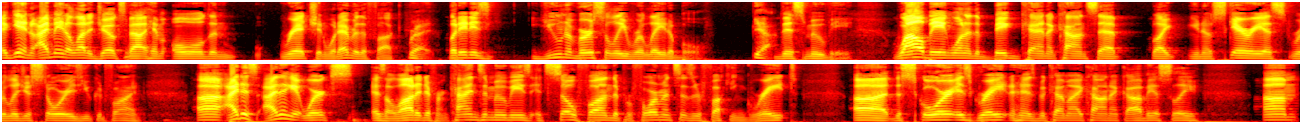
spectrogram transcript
Again, I made a lot of jokes about him old and rich and whatever the fuck, Right. but it is universally relatable. Yeah. This movie, while being one of the big kind of concept, like you know, scariest religious stories you could find. Uh, I just I think it works as a lot of different kinds of movies. It's so fun. The performances are fucking great. Uh, the score is great and has become iconic. Obviously, um,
